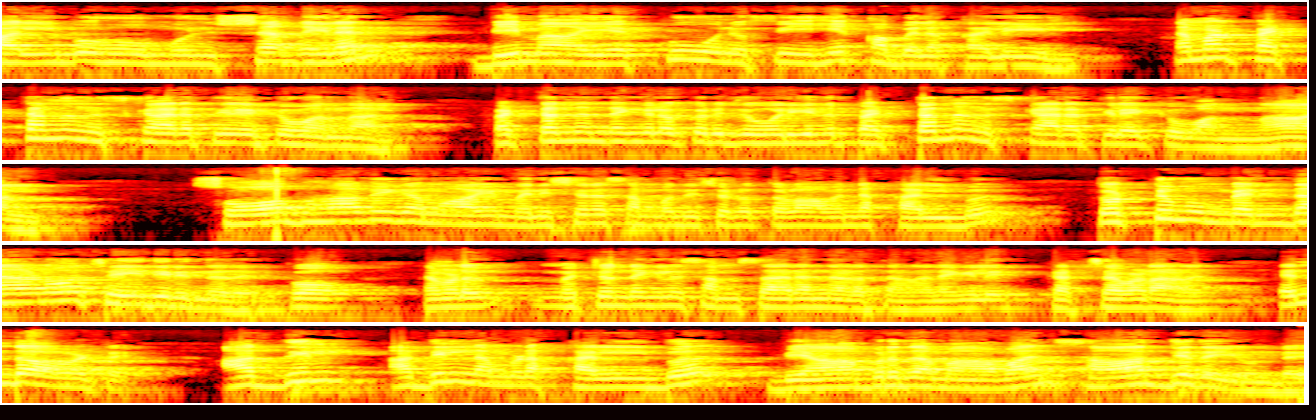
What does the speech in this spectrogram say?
ഖൽബുഹു ബിമാ യകൂനു ഫീഹി ഖബല ഖലീൽ. നമ്മൾ പെട്ടെന്ന് നിസ്കാരത്തിലേക്ക് വന്നാൽ പെട്ടെന്ന് എന്തെങ്കിലുമൊക്കെ ഒരു ജോലി നിന്ന് പെട്ടെന്ന് നിസ്കാരത്തിലേക്ക് വന്നാൽ സ്വാഭാവികമായും മനുഷ്യനെ സംബന്ധിച്ചിടത്തോളം അവന്റെ കൽബ് തൊട്ടു മുമ്പ് എന്താണോ ചെയ്തിരുന്നത്. ഇപ്പോ നമ്മൾ മറ്റെന്തെങ്കിലും സംസാരം നടത്തണം അല്ലെങ്കിൽ കച്ചവടമാണ് എന്തോ ആവട്ടെ അതിൽ അതിൽ നമ്മുടെ കൽബ് വ്യാപൃതമാവാൻ സാധ്യതയുണ്ട്.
